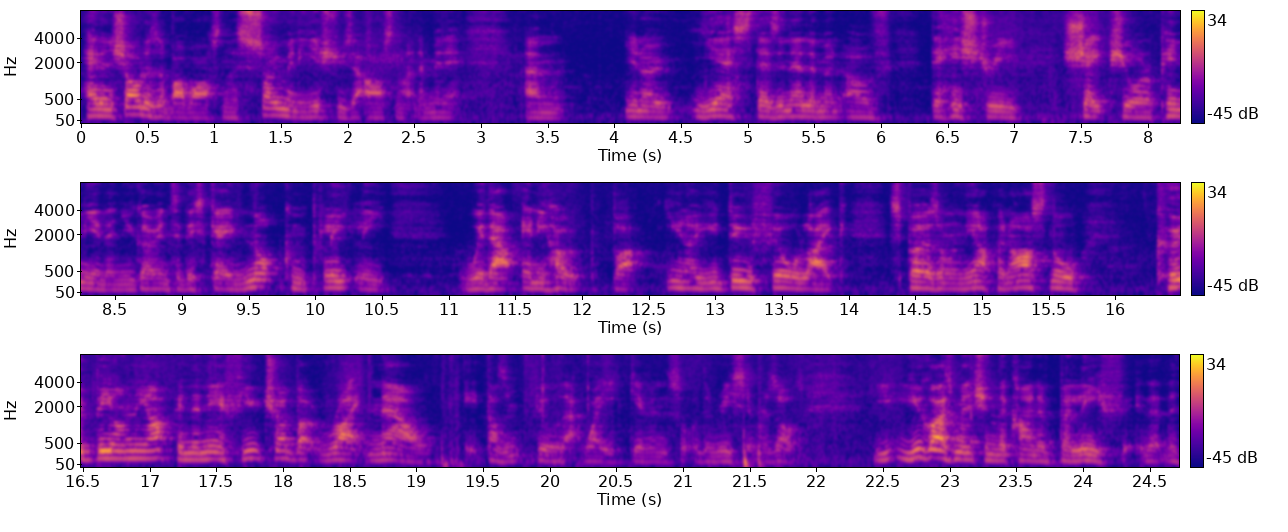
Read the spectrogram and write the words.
head and shoulders above Arsenal. There's so many issues at Arsenal at the minute. Um, you know, yes, there's an element of the history shapes your opinion, and you go into this game not completely without any hope, but you know, you do feel like Spurs are on the up, and Arsenal could be on the up in the near future, but right now it doesn't feel that way given sort of the recent results. You, you guys mentioned the kind of belief that the,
